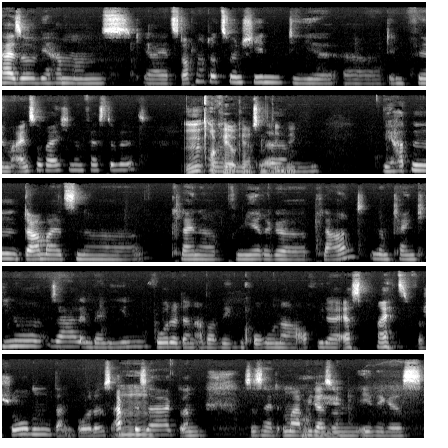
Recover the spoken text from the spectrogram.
Also wir haben uns ja jetzt doch noch dazu entschieden, die, äh, den Film einzureichen im Festivals. Mm, okay, Und, okay. Ähm, wir hatten damals eine kleine Premiere geplant in einem kleinen Kinosaal in Berlin, wurde dann aber wegen Corona auch wieder erstmals verschoben, dann wurde es mm. abgesagt und es ist halt immer okay. wieder so ein ewiges,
